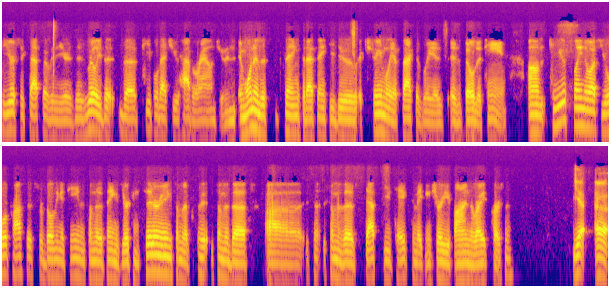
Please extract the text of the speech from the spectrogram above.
to your success over the years is really the the people that you have around you. And, and one of the things that I think you do extremely effectively is is build a team. Um, can you explain to us your process for building a team and some of the things you're considering, some of the some of the uh, some of the steps you take to making sure you find the right person? Yeah. Uh,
